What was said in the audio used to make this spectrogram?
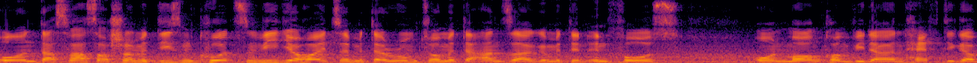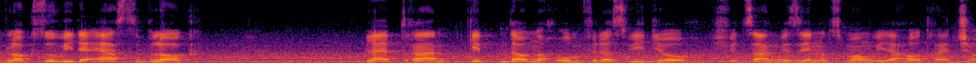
Und das war es auch schon mit diesem kurzen Video heute, mit der Roomtour, mit der Ansage, mit den Infos. Und morgen kommt wieder ein heftiger Vlog, so wie der erste Vlog. Bleibt dran, gebt einen Daumen nach oben für das Video. Ich würde sagen, wir sehen uns morgen wieder. Haut rein, ciao.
